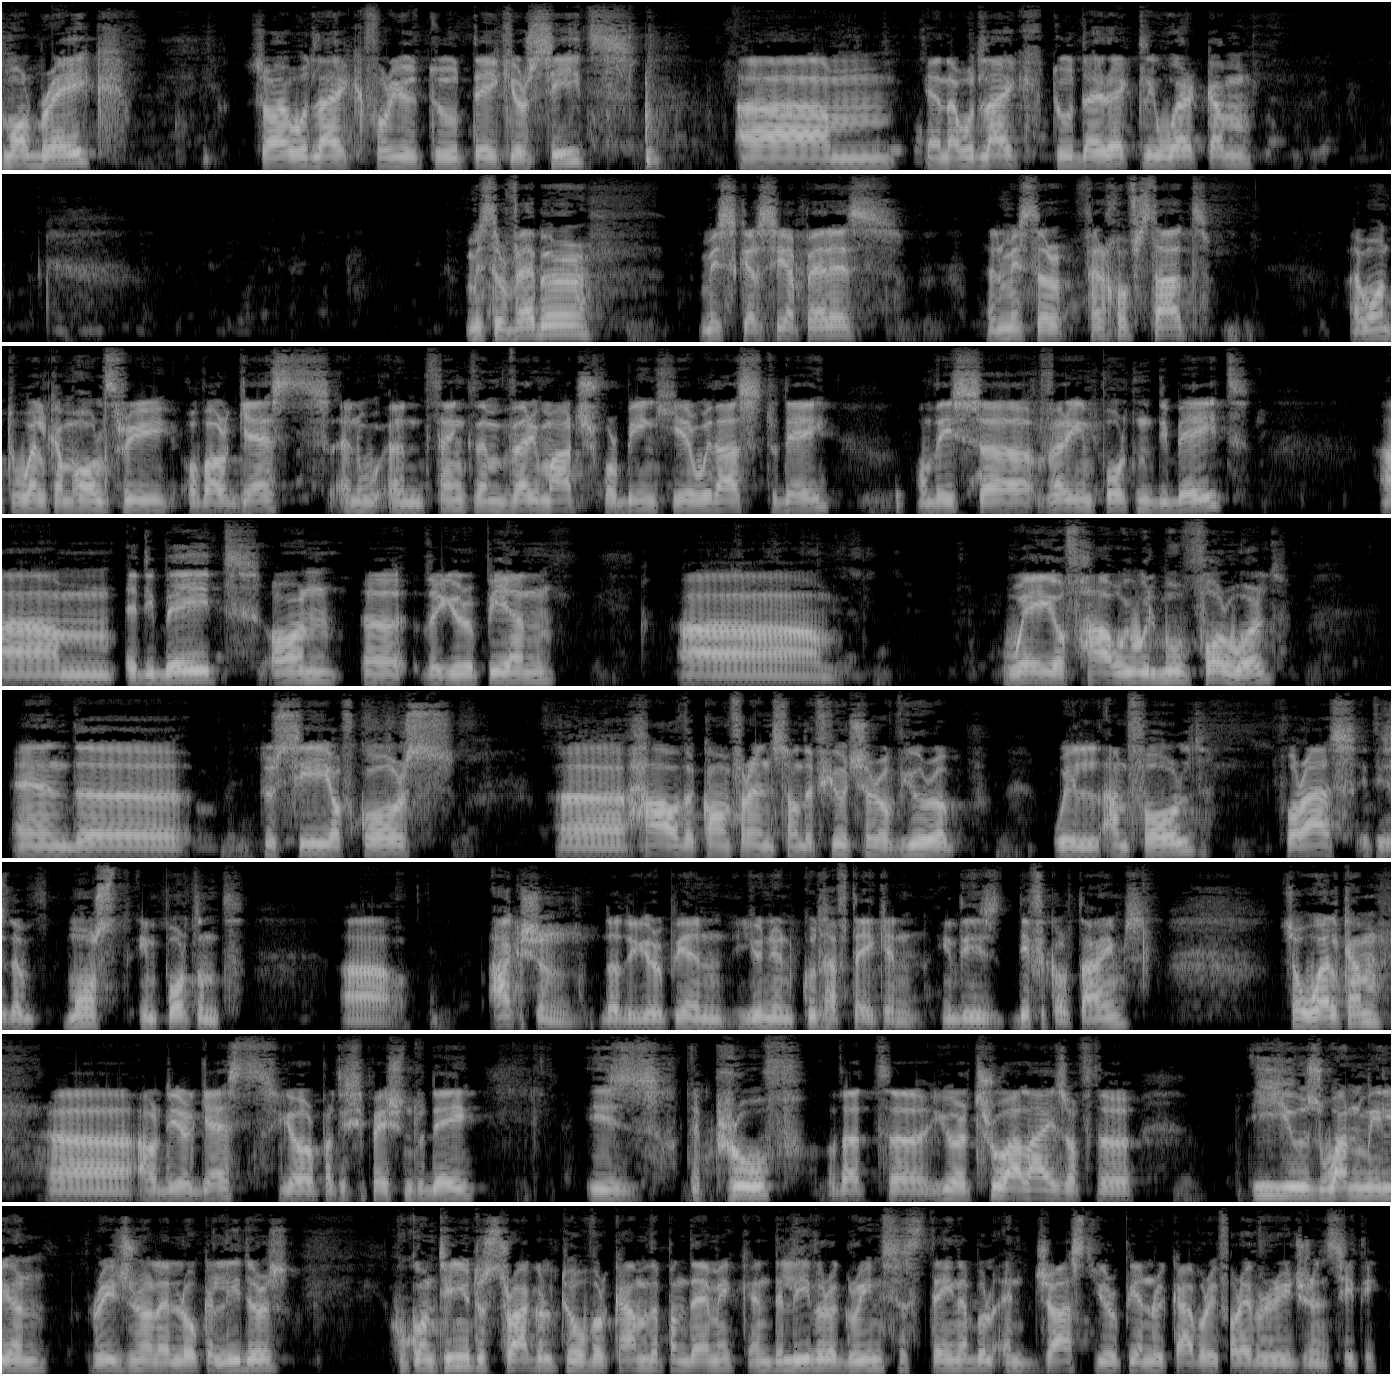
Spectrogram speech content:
small break. So I would like for you to take your seats. Um, and I would like to directly welcome Mr. Weber, Ms. Garcia Perez, and Mr. Verhofstadt. I want to welcome all three of our guests and, and thank them very much for being here with us today on this uh, very important debate, um, a debate on uh, the European uh, way of how we will move forward and uh, to see, of course, uh, how the conference on the future of Europe will unfold. For us, it is the most important uh, action that the European Union could have taken in these difficult times. So welcome, uh, our dear guests. Your participation today is a proof that uh, you are true allies of the EU's one million regional and local leaders who continue to struggle to overcome the pandemic and deliver a green, sustainable and just European recovery for every region and city.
